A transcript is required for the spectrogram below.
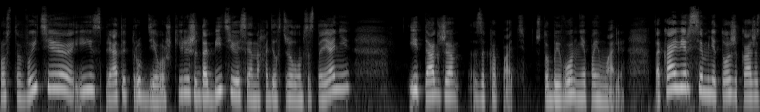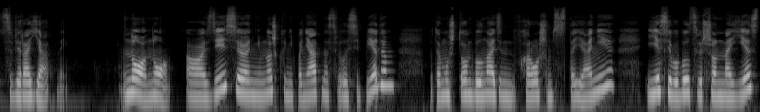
просто выйти и спрятать труп девушки, или же добить ее, если она находилась в тяжелом состоянии, и также закопать, чтобы его не поймали. Такая версия мне тоже кажется вероятной. Но, но а, здесь э, немножко непонятно с велосипедом, потому что он был найден в хорошем состоянии, и если бы был совершен наезд,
